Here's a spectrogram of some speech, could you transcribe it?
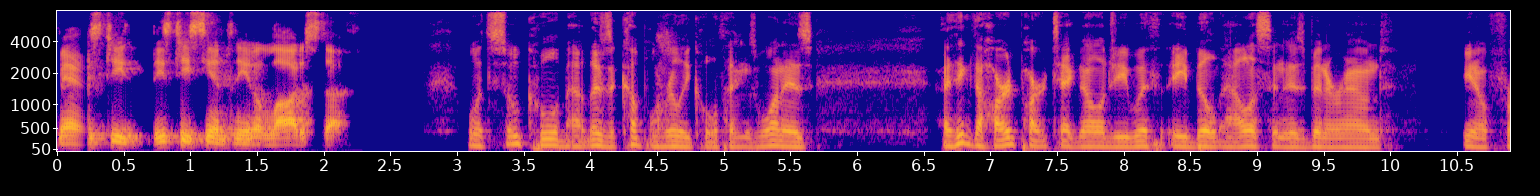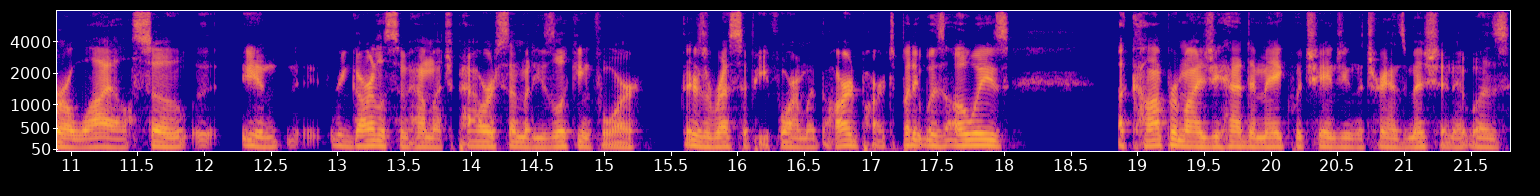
man, these, T, these TCMs need a lot of stuff. What's so cool about there's a couple really cool things. One is I think the hard part technology with a built Allison has been around, you know, for a while. So, uh, in, regardless of how much power somebody's looking for, there's a recipe for them with the hard parts. But it was always a compromise you had to make with changing the transmission. It was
